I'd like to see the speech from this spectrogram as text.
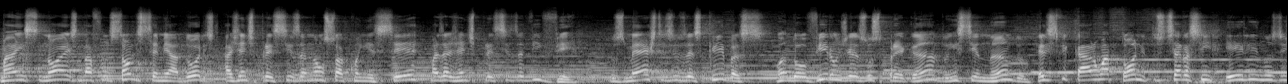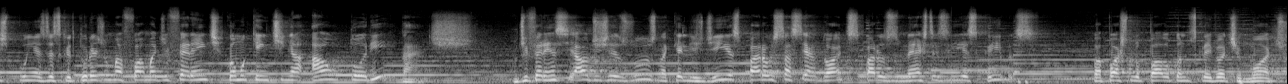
Mas nós, na função de semeadores, a gente precisa não só conhecer, mas a gente precisa viver. Os mestres e os escribas, quando ouviram Jesus pregando, ensinando, eles ficaram atônitos, disseram assim: Ele nos expunha as Escrituras de uma forma diferente, como quem tinha autoridade. O diferencial de Jesus naqueles dias para os sacerdotes, para os mestres e escribas. O apóstolo Paulo, quando escreveu a Timóteo,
